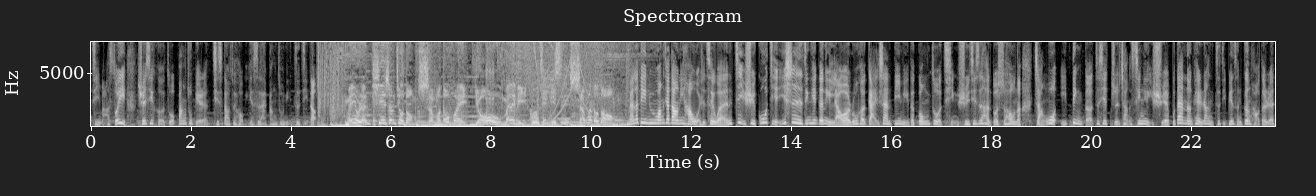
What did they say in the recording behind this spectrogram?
绩嘛。所以学习合作，帮助别人，其实到最后也是来帮助你自己的。没有人天生就懂什么都会，有 Melody 姑姐一世什么都懂。Melody 女王驾到，你好，我是翠文，继续姑姐一世，今天跟你聊啊，如何改善低迷的工作情绪。其实很多时候呢，掌握一定的这些职场心理学，不但呢可以让你自己变成更好的人，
